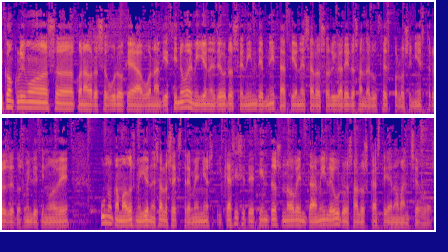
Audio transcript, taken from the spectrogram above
Y concluimos eh, con Agroseguro que abona 19 millones de euros en indemnizaciones a los olivareros andaluces por los siniestros de 2019, 1,2 millones a los extremeños y casi 790.000 euros a los castellano-manchegos.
